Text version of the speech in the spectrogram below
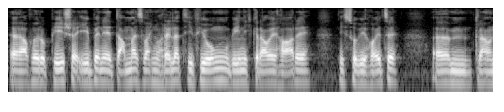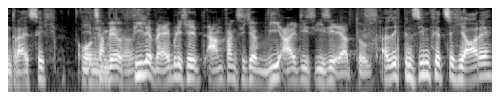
äh, auf europäischer Ebene. Damals war ich noch relativ jung, wenig graue Haare, nicht so wie heute, ähm, 33. Jetzt haben wir viele weibliche, anfangen sicher, wie alt ist Easy Ertug? Also ich bin 47 Jahre,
